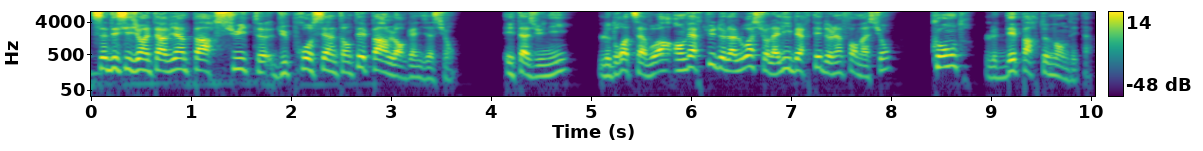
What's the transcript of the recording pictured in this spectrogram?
Cette décision intervient par suite du procès intenté par l'organisation. États-Unis, le droit de savoir en vertu de la loi sur la liberté de l'information contre le département d'État.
